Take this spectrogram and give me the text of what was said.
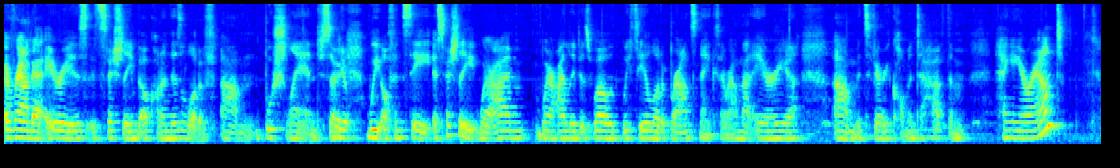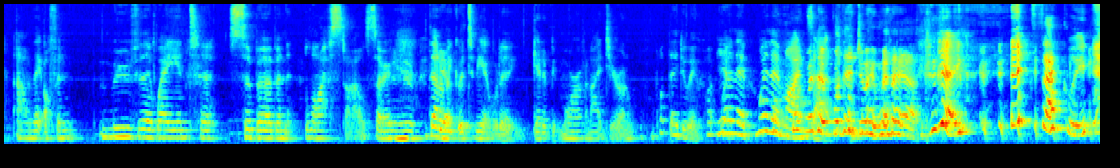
around our areas, especially in Belconnen, there's a lot of um, bushland. So Yep. we often see, especially where I'm where I live as well, we see a lot of brown snakes around that area. Um, it's very common to have them hanging around. Um, they often move their way into suburban lifestyle, so Yeah. that'll Yeah. be good to be able to get a bit more of an idea on what they're doing, what, Yeah. where their where their minds at. they're, what they're doing, where they are. yeah, exactly.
